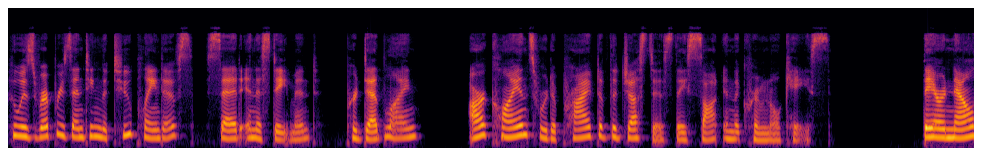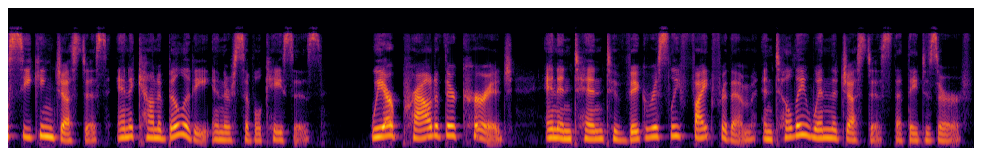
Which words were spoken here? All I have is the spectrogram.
who is representing the two plaintiffs, said in a statement, per deadline, our clients were deprived of the justice they sought in the criminal case. They are now seeking justice and accountability in their civil cases. We are proud of their courage and intend to vigorously fight for them until they win the justice that they deserve.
